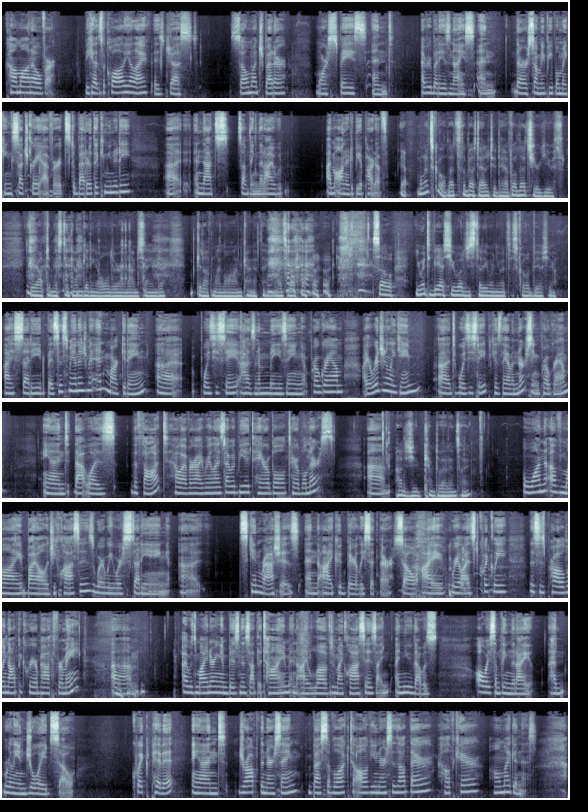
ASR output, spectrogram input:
Come on over because the quality of life is just so much better, more space and everybody is nice and there are so many people making such great efforts to better the community. Uh, and that's something that I would I'm honored to be a part of. Yeah, well, that's cool. That's the best attitude to have. Well, that's your youth. You're optimistic. I'm getting older, and I'm saying to get off my lawn, kind of thing. That's right. so, you went to BSU. What did you study when you went to school at BSU? I studied business management and marketing. Uh, Boise State has an amazing program. I originally came uh, to Boise State because they have a nursing program, and that was the thought. However, I realized I would be a terrible, terrible nurse. How did you come to that insight? One of my biology classes where we were studying uh, skin rashes, and I could barely sit there. So I realized quickly this is probably not the career path for me. Um, I was minoring in business at the time, and I loved my classes. I, I knew that was always something that I had really enjoyed. So, quick pivot and drop the nursing. Best of luck to all of you nurses out there. Healthcare, Oh my goodness.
